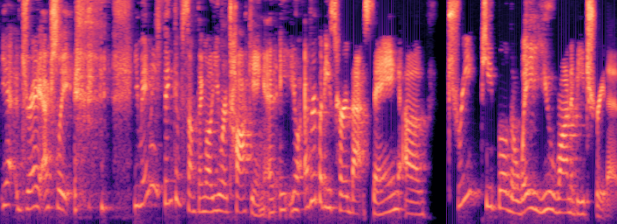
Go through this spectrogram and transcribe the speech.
Yeah, Dre, actually, you made me think of something while you were talking. And, eh, you know, everybody's heard that saying of treat people the way you want to be treated.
